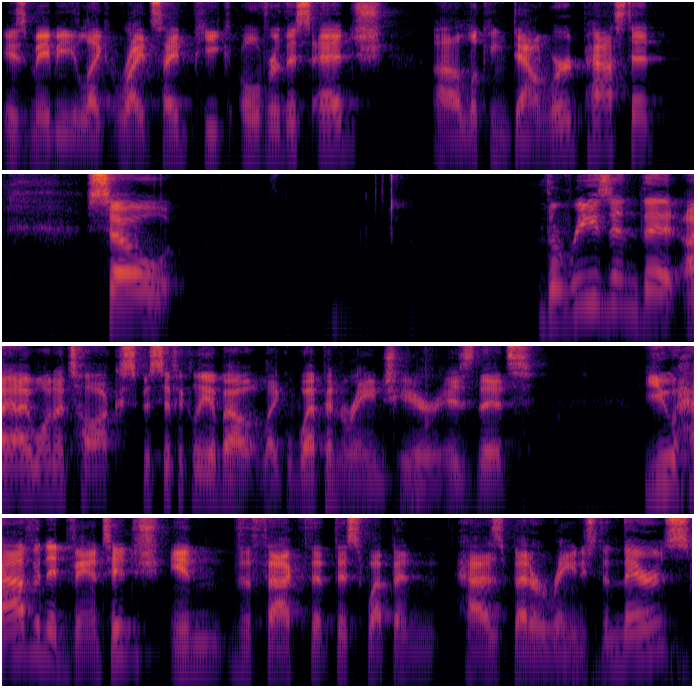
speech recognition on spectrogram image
is maybe like right side peek over this edge, uh, looking downward past it. So the reason that I, I want to talk specifically about like weapon range here is that you have an advantage in the fact that this weapon has better range than theirs,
